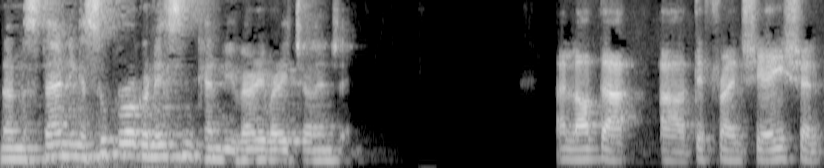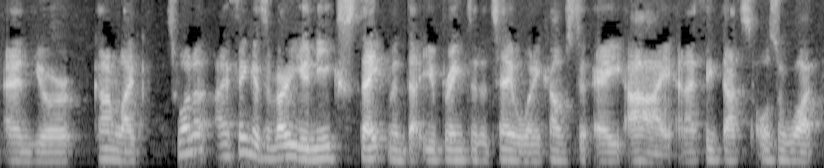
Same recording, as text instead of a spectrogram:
And understanding a superorganism can be very, very challenging. I love that uh, differentiation, and you're kind of like it's one. Of, I think it's a very unique statement that you bring to the table when it comes to AI, and I think that's also what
